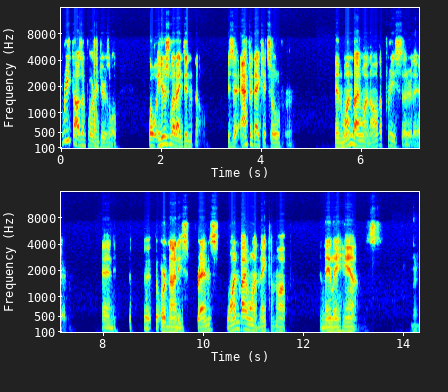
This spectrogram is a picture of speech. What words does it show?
3,400 years old. But here's what I didn't know is that after that gets over, then one by one, all the priests that are there and the, the, the Ordinandi's friends, one by one, they come up and they lay hands right.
